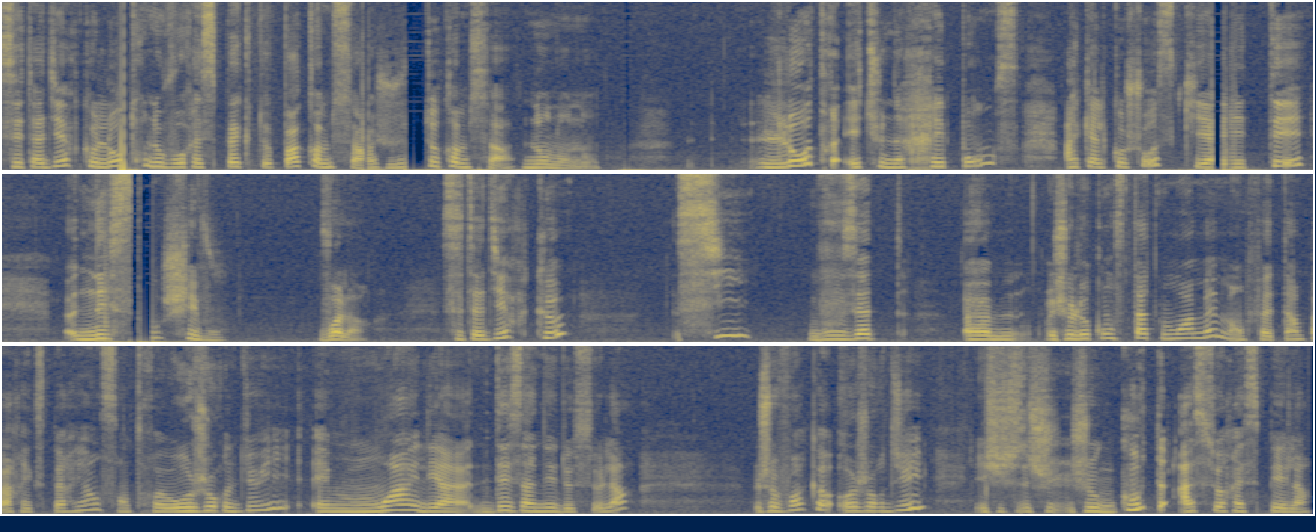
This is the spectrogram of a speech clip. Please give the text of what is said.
C'est-à-dire que l'autre ne vous respecte pas comme ça, juste comme ça. Non, non, non. L'autre est une réponse à quelque chose qui a été naissant chez vous. Voilà. C'est-à-dire que si vous êtes euh, je le constate moi-même en fait, hein, par expérience, entre aujourd'hui et moi, il y a des années de cela, je vois qu'aujourd'hui, je, goûte à ce respect-là.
